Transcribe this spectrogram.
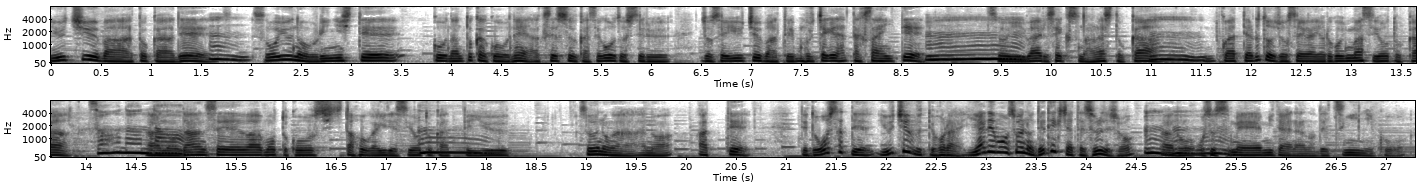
YouTuber とかでうん。そういうのを売りにしてこうなんとかこうねアクセス数稼ごうとしてる女性 YouTuber ってぶっちゃけたくさんいて、うん。そういういわゆるセックスの話とか、うん。こうやってやると女性が喜びますよとかそうなんだ。あの男性はもっとこうした方がいいですよとかっていう、そういうのがあのあってでどうしたって YouTube ってほら嫌でもそういうの出てきちゃったりするでしょ、うんうんうん。あのおすすめみたいなので次にこう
